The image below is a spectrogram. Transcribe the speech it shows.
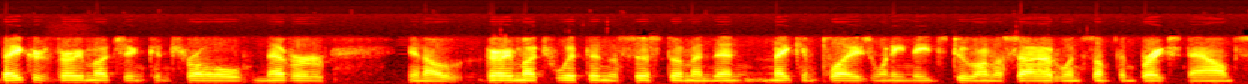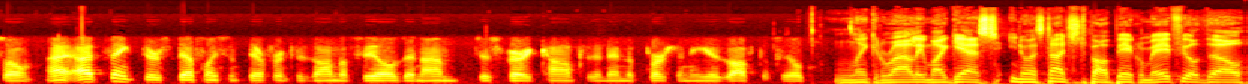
Baker's very much in control, never you know, very much within the system and then making plays when he needs to on the side when something breaks down. So I, I think there's definitely some differences on the field, and I'm just very confident in the person he is off the field. Lincoln Riley, my guest. You know, it's not just about Baker Mayfield, though.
